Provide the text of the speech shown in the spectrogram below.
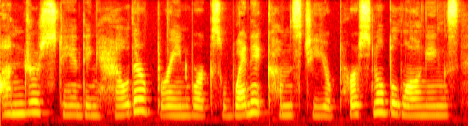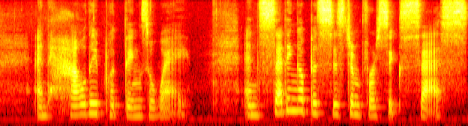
understanding how their brain works when it comes to your personal belongings and how they put things away, and setting up a system for success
